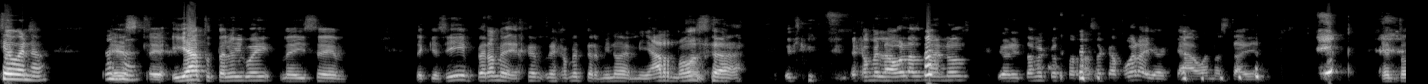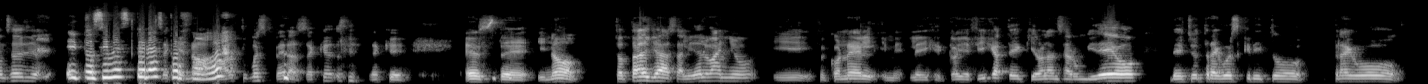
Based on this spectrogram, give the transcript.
Qué bueno. Este, y ya, total, el güey me dice, de que sí, espérame, déjame, déjame termino de miar, ¿no? O sea, déjame lavo las manos y ahorita me cotorras acá afuera y yo, ah, bueno, está bien. Entonces yo... ¿Y tú sí me esperas, por que, favor? No, ahora tú me esperas, ¿sabes? De que, este, y no, total, ya salí del baño y fui con él y me, le dije, oye, fíjate, quiero lanzar un video, de hecho traigo escrito, traigo,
